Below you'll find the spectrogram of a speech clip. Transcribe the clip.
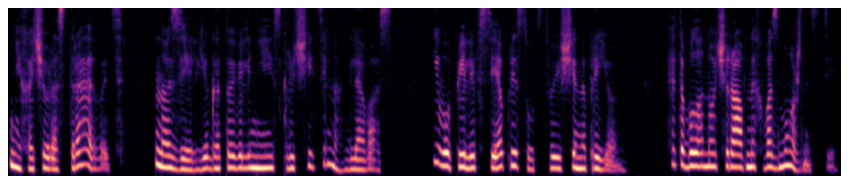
«Не хочу расстраивать, но зелье готовили не исключительно для вас. Его пили все присутствующие на приеме. Это была ночь равных возможностей.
